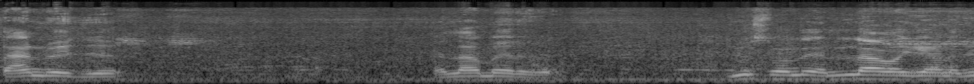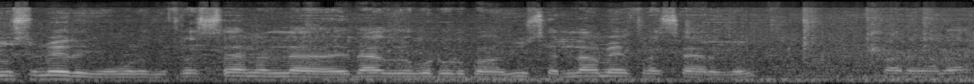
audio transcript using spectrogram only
சாண்ட்விட்சு எல்லாமே இருக்குது ஜூஸ் வந்து எல்லா வகையான ஜூஸுமே இருக்குது உங்களுக்கு ஃப்ரெஷ்ஷாக நல்ல இதாக போட்டு கொடுப்பாங்க. ஜூஸ் எல்லாமே ஃப்ரெஷ்ஷாக இருக்கும். பாருங்கள்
